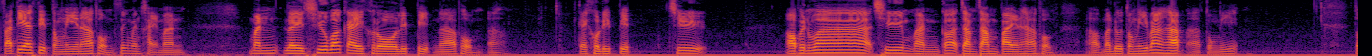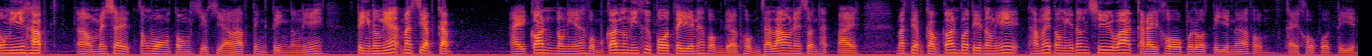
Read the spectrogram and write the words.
แฟตตี้แอซิดตรงนี้นะครับผมซึ่งเป็นไขมัน มันเลยชื่อว่าไกลโครลิปิดนะครับผมอ่าไกลโครลิปิดชื่อ เอาเป็นว่าชื่อมันก็จำจำไปนะครับผมเอามาดูตรงนี้บ้างครับอ่าตรงนี้ ตรงนี้ครับอ้าวไม่ใช่ต้องวงตรงเขียวๆครับ ติ่งติ่งตรงนี้ ติ่งตรงเนี้ยมาเสียบกับไอก้อนตรงนี้นะผมก้อนตรงนี้คือโปรตีนนะผมเดี๋ยวผมจะเล่าในส่วนถัดไป มาเสียบกับก้อนโปรตีนตรงนี้ทำให้ตรงนี้ต้องชื่อว่าไกลโคโปรตีนนะครับผมไกลโคโปรตีน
